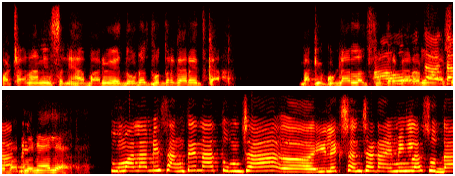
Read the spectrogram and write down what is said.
पठाण आणि स्नेहा बारवे दोनच पत्रकार आहेत का? बाकी कुणालाच अहो, पत्रकारांना दादा, अशा मी- बातम्या नाही आल्या. तुम्हाला मी सांगते ना तुमच्या इलेक्शनच्या टायमिंगला सुद्धा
